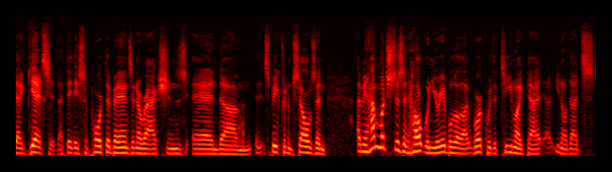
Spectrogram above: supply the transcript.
that gets it. That they, they support the band's interactions and um, speak for themselves. And I mean, how much does it help when you're able to like work with a team like that? uh, You know, that's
